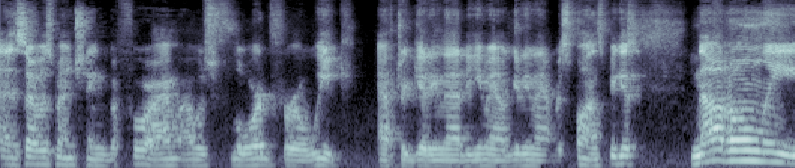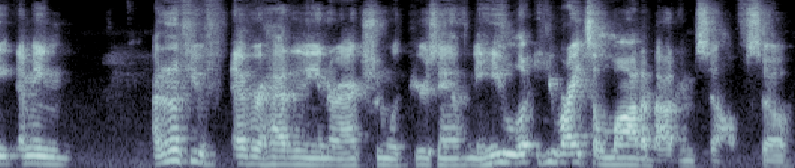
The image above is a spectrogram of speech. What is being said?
as I was mentioning before, I, I, was floored for a week after getting that email, getting that response, because not only, I mean, I don't know if you've ever had any interaction with Piers Anthony. He he writes a lot about himself, so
